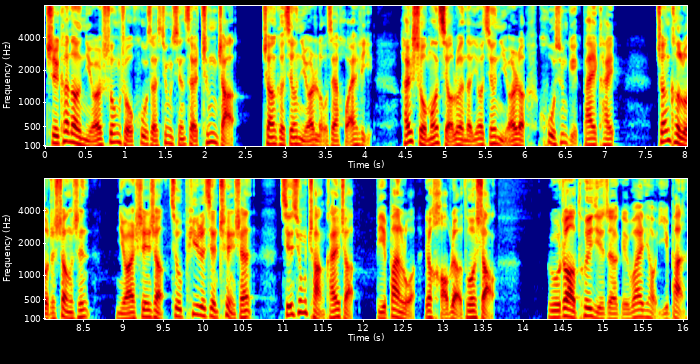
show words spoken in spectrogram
只看到女儿双手护在胸前在挣扎，张克将女儿搂在怀里，还手忙脚乱的要将女儿的护胸给掰开。张克裸着上身，女儿身上就披着件衬衫，前胸敞开着，比半裸要好不了多少。乳罩推挤着给歪掉一半，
